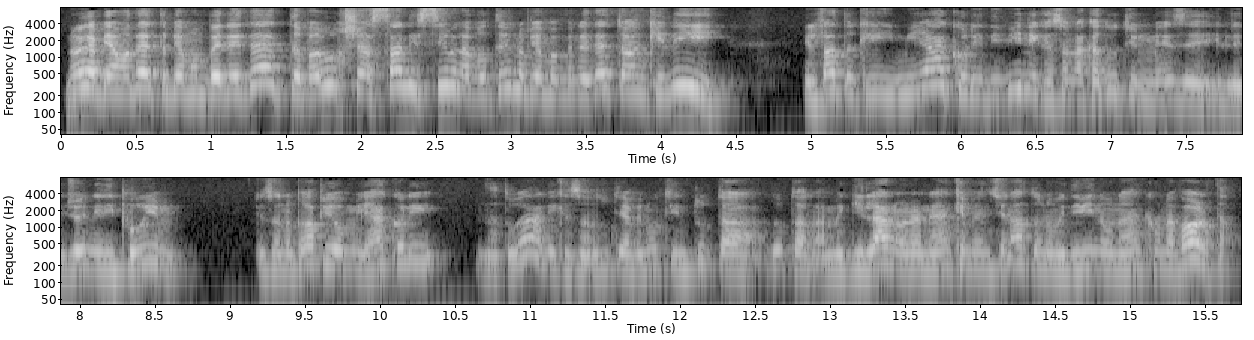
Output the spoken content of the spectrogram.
noi abbiamo detto, abbiamo benedetto, Baruch Shassan Issim Lavoteno, abbiamo benedetto anche lì il fatto che i miracoli divini che sono accaduti il mese, le giorni di Purim, che sono proprio miracoli naturali, che sono tutti avvenuti in tutta, tutta la Megillah, non è neanche menzionato il nome divino neanche una volta,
